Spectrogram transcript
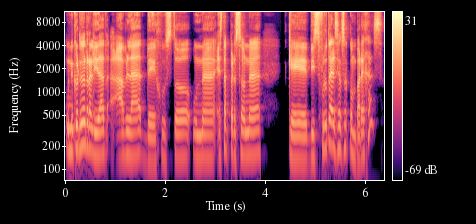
unicornio en realidad habla de justo una, esta persona que disfruta del sexo con parejas,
